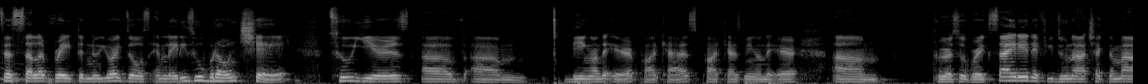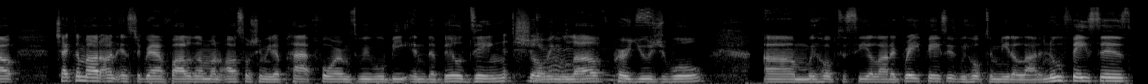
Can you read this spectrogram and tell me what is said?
to celebrate the New York Dolls and Ladies Who Bronche, two years of um, being on the air, podcast, podcast being on the air. Um, we are super excited. If you do not check them out, check them out on Instagram. Follow them on all social media platforms. We will be in the building showing love per usual. Um, we hope to see a lot of great faces. We hope to meet a lot of new faces.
